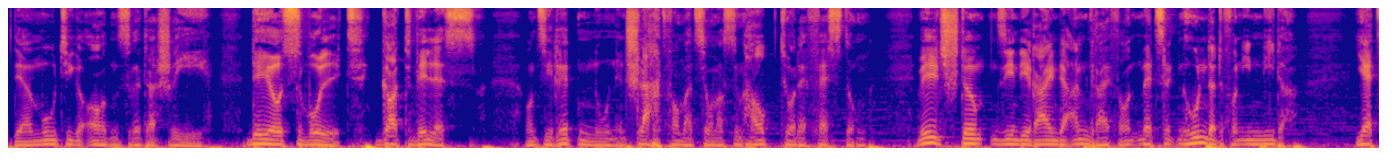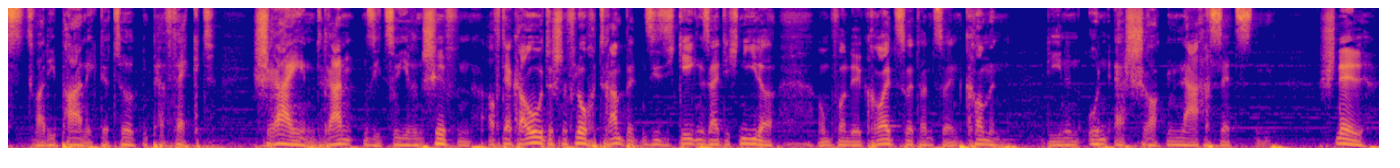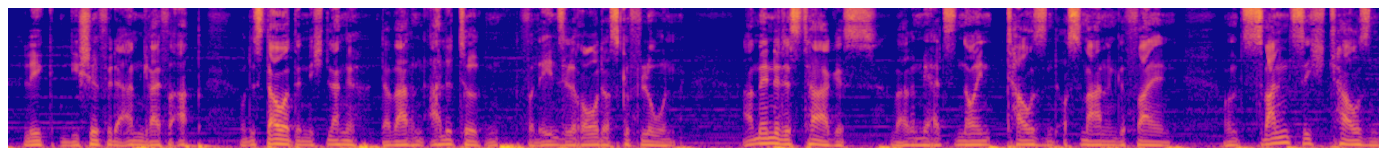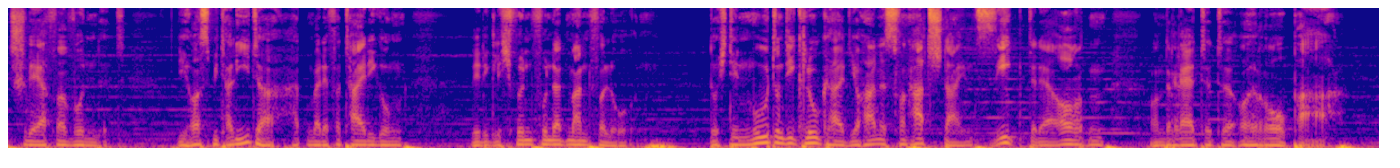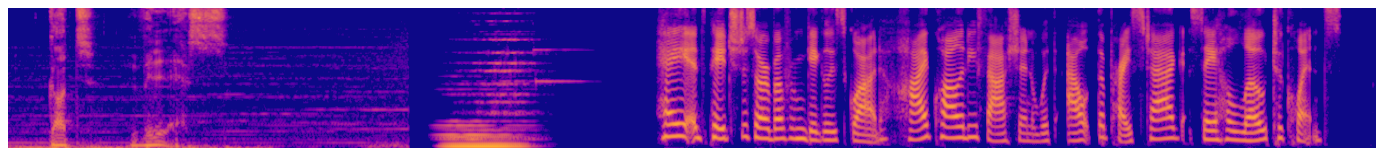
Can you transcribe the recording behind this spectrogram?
Der mutige Ordensritter schrie Deus vult, Gott will es, und sie ritten nun in Schlachtformation aus dem Haupttor der Festung. Wild stürmten sie in die Reihen der Angreifer und metzelten Hunderte von ihnen nieder. Jetzt war die Panik der Türken perfekt. Schreiend rannten sie zu ihren Schiffen. Auf der chaotischen Flucht trampelten sie sich gegenseitig nieder, um von den Kreuzrittern zu entkommen, die ihnen unerschrocken nachsetzten. Schnell legten die Schiffe der Angreifer ab, und es dauerte nicht lange, da waren alle Türken von der Insel Rhodos geflohen. Am Ende des Tages waren mehr als 9000 Osmanen gefallen und 20.000 schwer verwundet. Die Hospitaliter hatten bei der Verteidigung lediglich 500 Mann verloren. Durch den Mut und die Klugheit Johannes von Hattsteins siegte der Orden und rettete Europa. Gott will es. Hey, it's Paige DeSorbo from Giggly Squad. High quality fashion without the price tag. Say hello to Quince.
